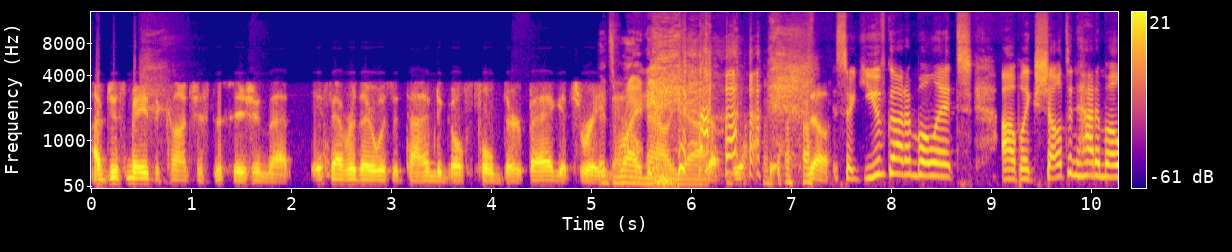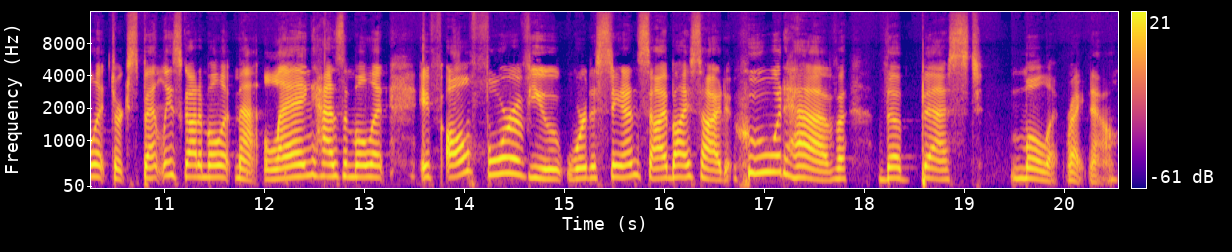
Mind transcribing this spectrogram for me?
I've just made the conscious decision that if ever there was a time to go full dirtbag, it's right It's now. right now, yeah. So, yeah. So, So you've got a mullet. Uh, Blake Shelton had a mullet. Dierks Bentley's got a mullet. Matt Lang has a mullet. If all four of you were to stand side by side, who would have the best mullet right now?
